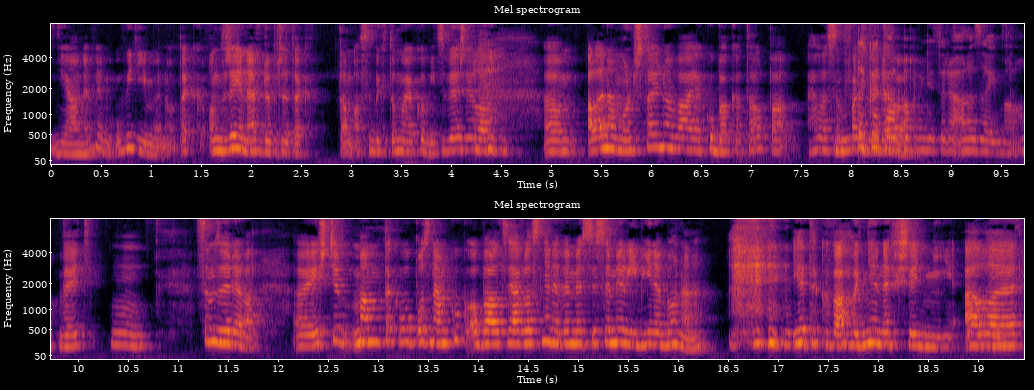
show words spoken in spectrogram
Já nevím, uvidíme, no. Tak Ondřej Nev, dobře, tak tam asi bych tomu jako víc věřila. Um, Alena Monštajnová, Jakuba Katalpa, hele, jsem hmm, fakt Ta Katalpa by mě teda ale zajímala. Viď? Hmm. Jsem zvědavá. Eh, ještě mám takovou poznámku k obálce, já vlastně nevím, jestli se mi líbí nebo ne. Je taková hodně nevšední, ale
